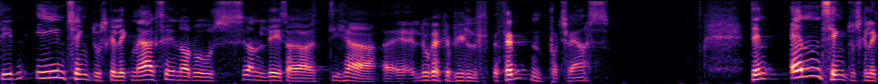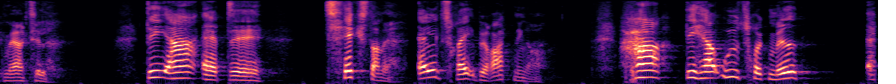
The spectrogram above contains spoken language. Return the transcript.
Det er den ene ting, du skal lægge mærke til, når du sådan læser de her uh, Lukas kapitel 15 på tværs. Den anden ting, du skal lægge mærke til, det er, at øh, teksterne, alle tre beretninger, har det her udtryk med, at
